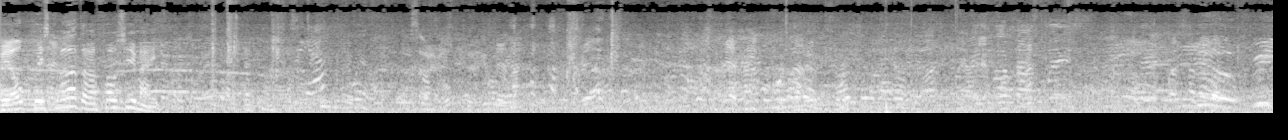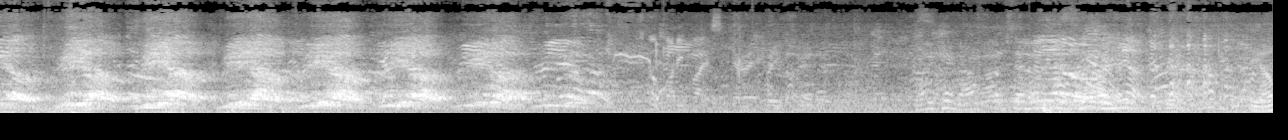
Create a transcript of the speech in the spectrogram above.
Wil, please come out, I'll follow you, mate. Rio, Rio, Rio, Rio, Rio, Rio, Rio, Rio, Rio. There you know?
